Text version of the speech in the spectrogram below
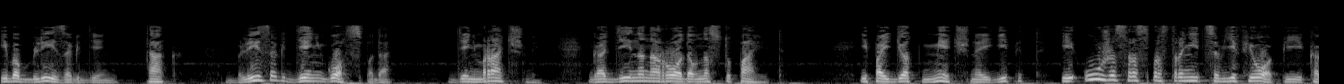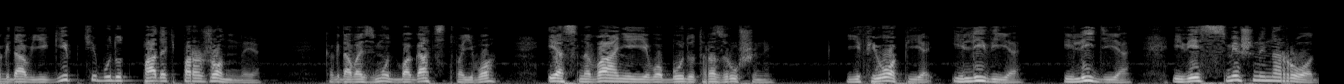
ибо близок день, так, близок день Господа, день мрачный, година народов наступает, и пойдет меч на Египет, и ужас распространится в Ефиопии, когда в Египте будут падать пораженные, когда возьмут богатство его, и основания его будут разрушены. Ефиопия и Ливия и Лидия, и весь смешанный народ,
